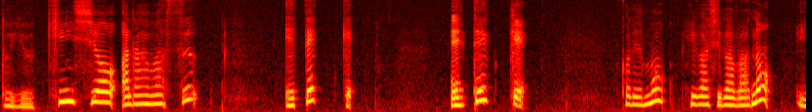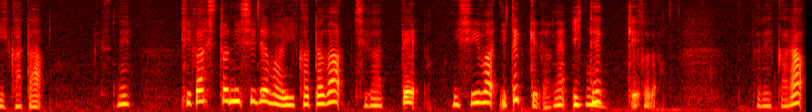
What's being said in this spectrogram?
という禁止を表すエテッケ。エテッケこれも東側の言い方ですね。東と西では言い方が違って西はイテッケだよね。イテッケそうだ。それから、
